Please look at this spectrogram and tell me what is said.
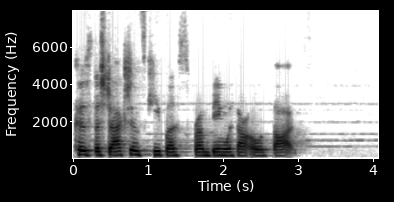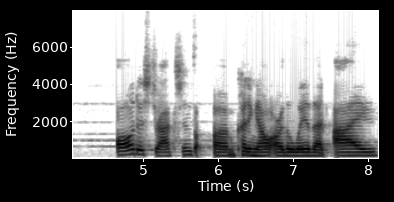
because distractions keep us from being with our own thoughts all distractions um, cutting out are the way that i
